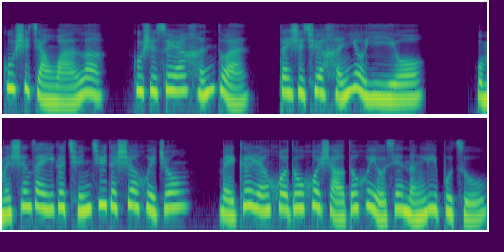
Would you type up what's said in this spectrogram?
故事讲完了，故事虽然很短，但是却很有意义哦。我们生在一个群居的社会中，每个人或多或少都会有些能力不足，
